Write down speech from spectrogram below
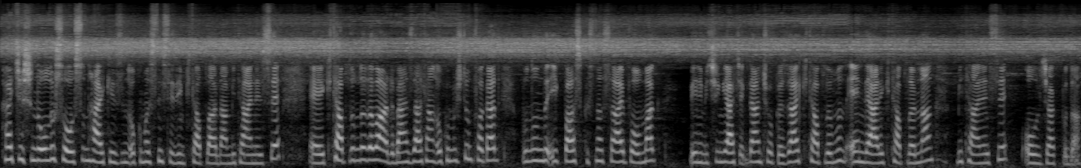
kaç yaşında olursa olsun herkesin okumasını istediğim kitaplardan bir tanesi. E, kitaplığımda da vardı. Ben zaten okumuştum fakat bunun da ilk baskısına sahip olmak benim için gerçekten çok özel. Kitaplığımın en değerli kitaplarından bir tanesi olacak bu da.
